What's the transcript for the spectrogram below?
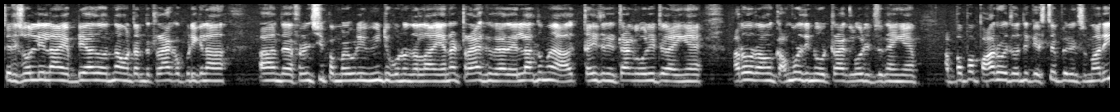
சரி சொல்லிடலாம். எப்படியாவது வந்து அவன்கிட்ட அந்த ட்ராக்கை பிடிக்கலாம். அந்த ஃப்ரெண்ட்ஷிப்பை மறுபடியும் வீட்டுக்கு கொண்டு வந்துடலாம். ஏன்னா ட்ராக் வேறு எல்லாத்துமே தனித்தனி ட்ராக்ல ஓடிட்டுருக்காங்க. அரோராவும் கமருதீன் ஒரு ட்ராக்ல ஓடிட்டுருக்காங்க. அப்பப்போ பார்வதி வந்து கெஸ்ட் அப்பீரன்ஸ் மாதிரி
